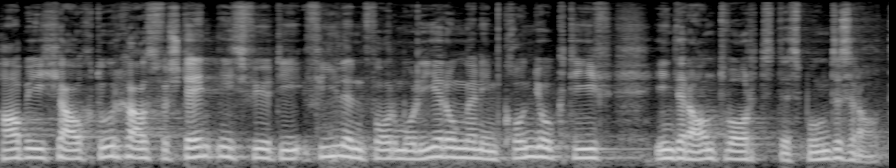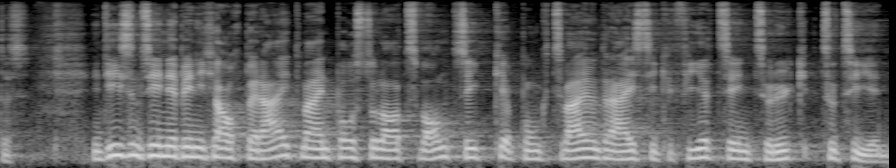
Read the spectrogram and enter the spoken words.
habe ich auch durchaus Verständnis für die vielen Formulierungen im Konjunktiv in der Antwort des Bundesrates. In diesem Sinne bin ich auch bereit, mein Postulat 20.32.14 zurückzuziehen.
